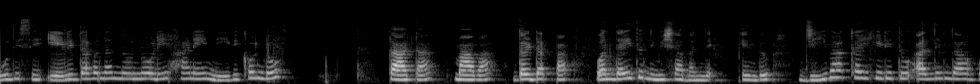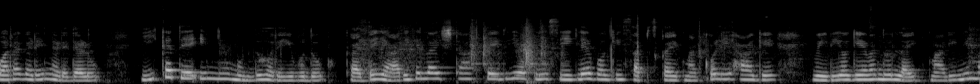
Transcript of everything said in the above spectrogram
ಊದಿಸಿ ಹೇಳಿದವನನ್ನು ನೋಡಿ ಹಣೆ ನೀವಿಕೊಂಡು, ತಾತ, ಮಾವ, ದೊಡ್ಡಪ್ಪ, ಒಂದೈದು ನಿಮಿಷ ಬಂದೆ ಎಂದು ಜೀವ ಕೈ ಹಿಡಿದು ಅಲ್ಲಿಂದ ಹೊರಗಡೆ ನಡೆದಳು. ಈ ಕತೆ ಇನ್ನು ಮುಂದುವರಿಯುವುದು. ಕತೆ ಯಾರಿಗೆಲ್ಲ ಇಷ್ಟ ಆಗ್ತಾ ಇದೆಯೋ ಪ್ಲೀಸ್ ಈಗಲೇ ಹೋಗಿ ಸಬ್ಸ್ಕ್ರೈಬ್ ಮಾಡ್ಕೊಳ್ಳಿ. ಹಾಗೆ ವಿಡಿಯೋಗೆ ಒಂದು ಲೈಕ್ ಮಾಡಿ. ನಿಮ್ಮ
